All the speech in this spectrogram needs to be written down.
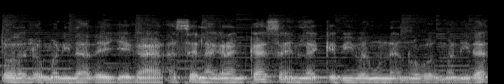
Toda la humanidad debe llegar a ser la gran casa en la que viva una nueva humanidad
